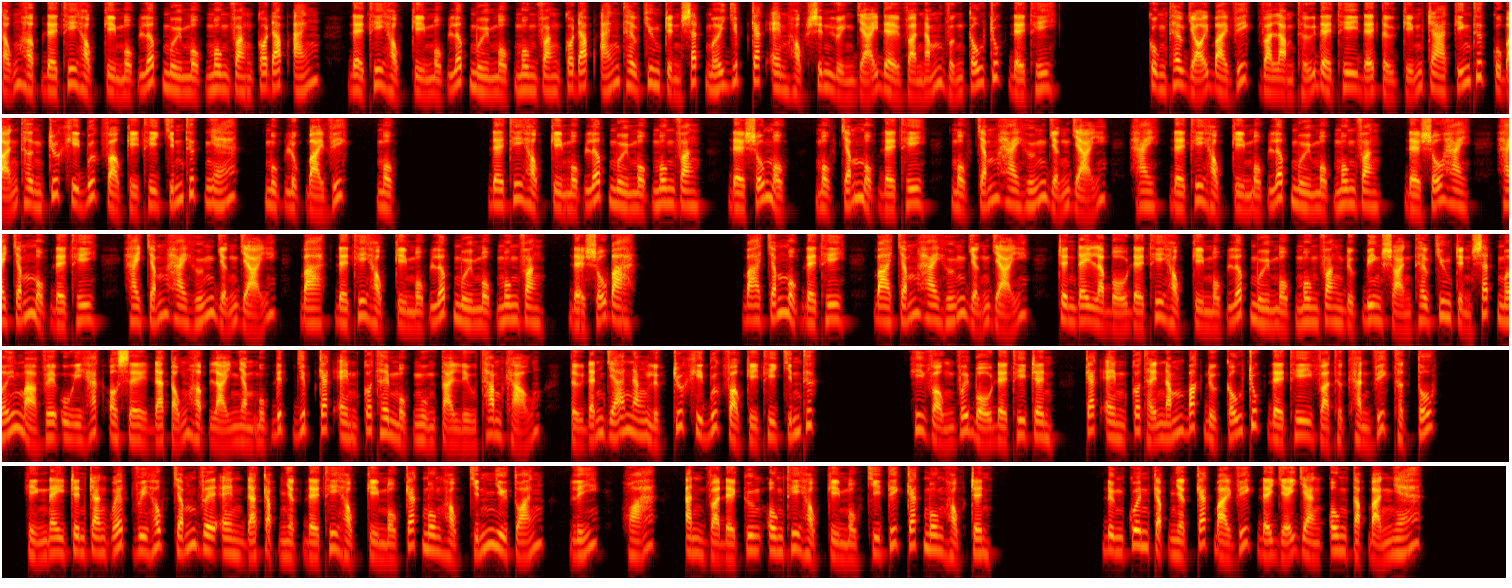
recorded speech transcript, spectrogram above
Tổng hợp đề thi học kỳ 1 lớp 11 môn văn có đáp án, đề thi học kỳ 1 lớp 11 môn văn có đáp án theo chương trình sách mới giúp các em học sinh luyện giải đề và nắm vững cấu trúc đề thi. Cùng theo dõi bài viết và làm thử đề thi để tự kiểm tra kiến thức của bản thân trước khi bước vào kỳ thi chính thức nhé. Mục lục bài viết 1. Đề thi học kỳ 1 lớp 11 môn văn, đề số 1, 1.1 đề thi, 1.2 hướng dẫn giải, 2. Đề thi học kỳ 1 lớp 11 môn văn, đề số 2, 2.1 đề thi, 2.2 hướng dẫn giải, 3. Đề thi học kỳ 1 lớp 11 môn văn, đề số 3. 3.1 đề thi, 3.2 hướng dẫn giải. Trên đây là bộ đề thi học kỳ 1 lớp 11 môn văn được biên soạn theo chương trình sách mới mà VUIHOC đã tổng hợp lại nhằm mục đích giúp các em có thêm một nguồn tài liệu tham khảo, tự đánh giá năng lực trước khi bước vào kỳ thi chính thức. Hy vọng với bộ đề thi trên, các em có thể nắm bắt được cấu trúc đề thi và thực hành viết thật tốt. Hiện nay trên trang web vihoc.vn đã cập nhật đề thi học kỳ 1 các môn học chính như toán, lý, hóa, anh và đề cương ôn thi học kỳ 1 chi tiết các môn học trên. Đừng quên cập nhật các bài viết để dễ dàng ôn tập bạn nhé.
